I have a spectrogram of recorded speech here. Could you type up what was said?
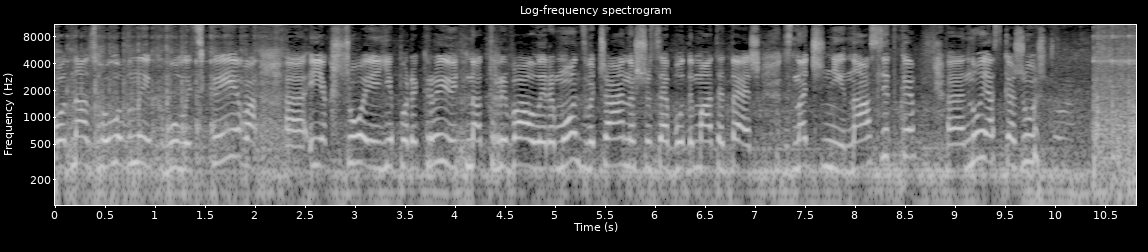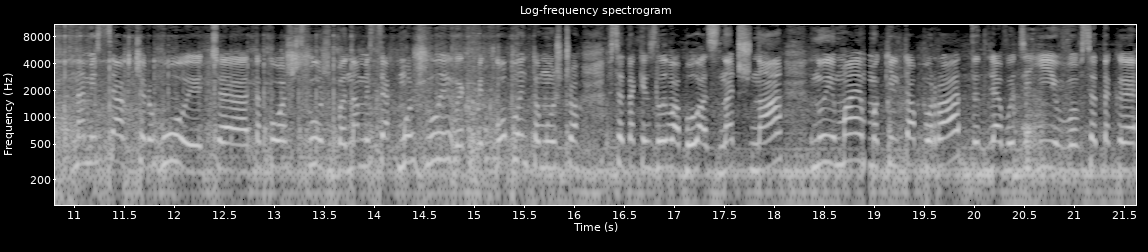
одна з головних вулиць Києва. Е, І якщо її перекриють на тривалий ремонт, звичайно, що це буде мати теж значні наслідки. Е, Ну я скажу, що. На місцях чергують е, також служби на місцях можливих підхоплень, тому що все таки злива була значна. Ну і маємо кілька порад для водіїв. Все таки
